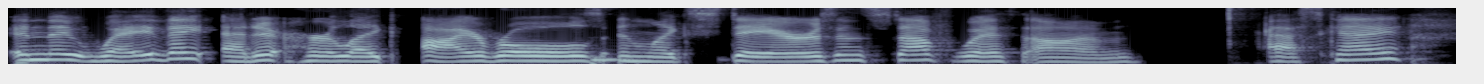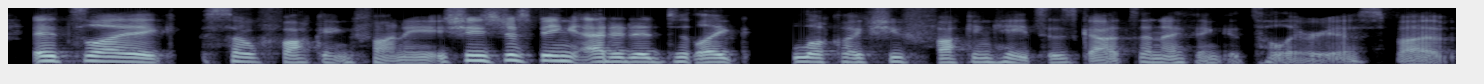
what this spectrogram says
And the way they edit her like eye rolls and like stares and stuff with um SK, it's like so fucking funny. She's just being edited to like look like she fucking hates his guts. And I think it's hilarious. But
